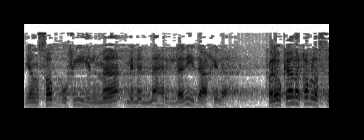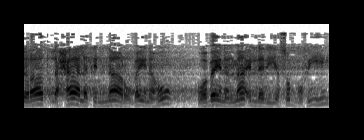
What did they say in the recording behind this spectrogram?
ينصب فيه الماء من النهر الذي داخلها. فلو كان قبل الصراط لحالت النار بينه وبين الماء الذي يصب فيه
